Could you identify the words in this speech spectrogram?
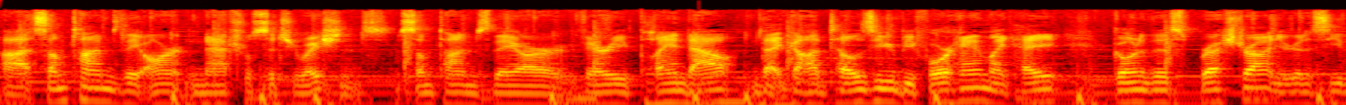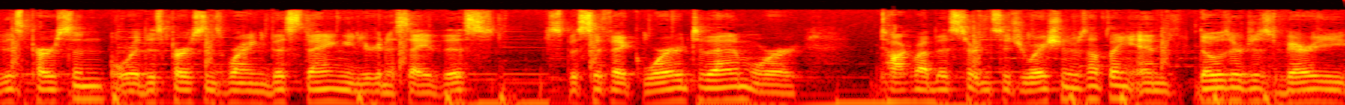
uh, sometimes they aren't natural situations. Sometimes they are very planned out that God tells you beforehand, like, hey, go into this restaurant, you're going to see this person, or this person's wearing this thing, and you're going to say this specific word to them, or talk about this certain situation or something and those are just very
